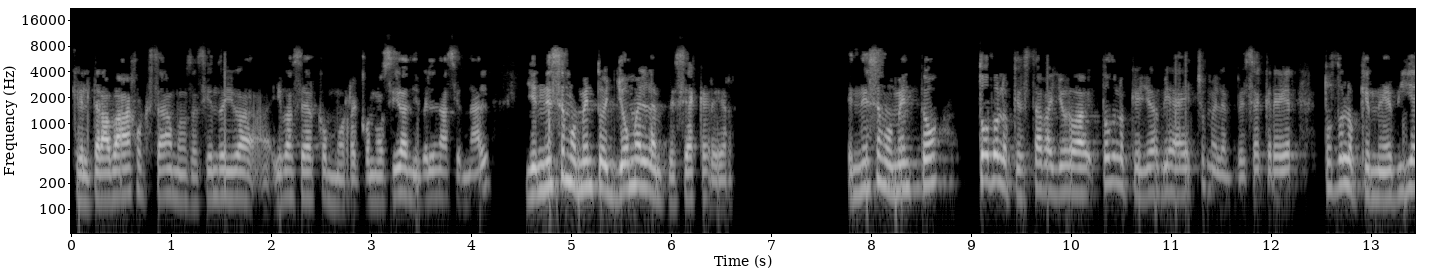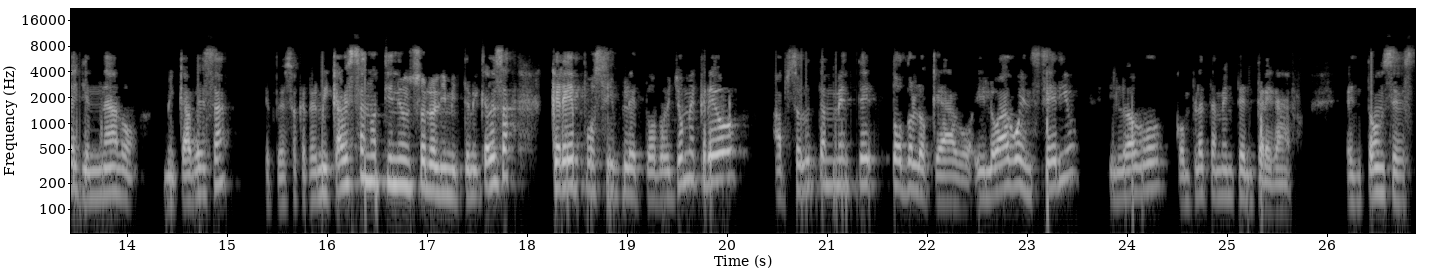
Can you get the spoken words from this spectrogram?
que, el trabajo que estábamos haciendo iba, iba a ser como reconocido a nivel nacional. Y en ese momento yo me la empecé a creer en ese momento todo lo que estaba yo, todo lo que yo había hecho me lo empecé a creer, todo lo que me había llenado mi cabeza, empezó a creer. Mi cabeza no tiene un solo límite, mi cabeza cree posible todo. Yo me creo absolutamente todo lo que hago y lo hago en serio y lo hago completamente entregado. Entonces,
